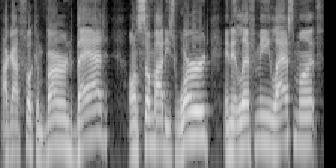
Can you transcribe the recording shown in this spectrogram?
I got fucking burned bad on somebody's word, and it left me last month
